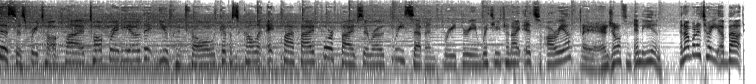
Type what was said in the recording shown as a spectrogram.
This is Free Talk Live, talk radio that you control. Give us a call at 855 450 3733. And with you tonight, it's Aria. And Johnson. And Ian, And I want to tell you about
